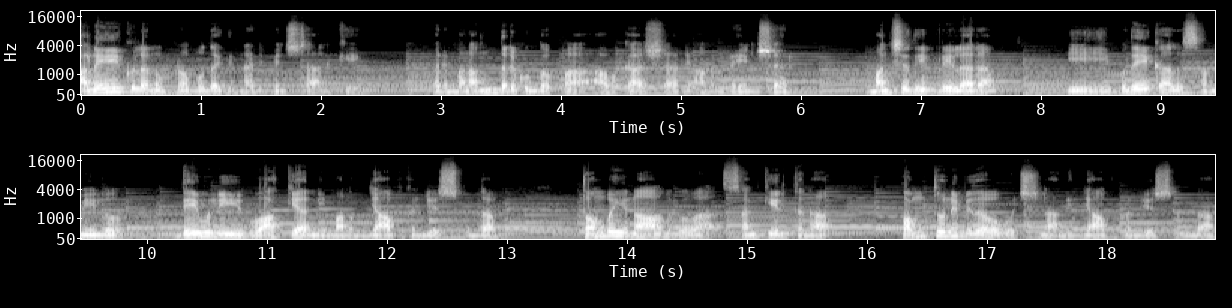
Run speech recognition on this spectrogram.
అనేకులను ప్రభు దగ్గర నడిపించడానికి మరి మనందరికీ గొప్ప అవకాశాన్ని అనుగ్రహించారు. మంచిది ప్రియులారా ఈ ఉదయకాల సమయంలో దేవుని వాక్యాన్ని మనం జ్ఞాపకం చేసుకుందాం. తొంభై నాలుగవ సంకీర్తన పంతొమ్మిదవ వచనాన్ని జ్ఞాపకం చేసుకుందాం.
